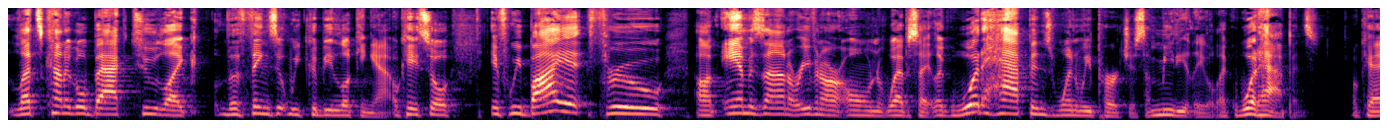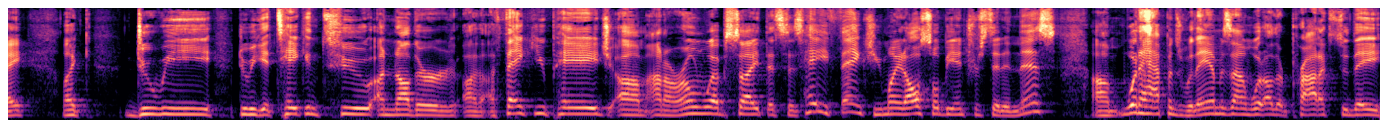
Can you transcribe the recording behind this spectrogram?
let's kind of go back to like the things that we could be looking at. Okay, so if we buy it through um, Amazon or even our own website, like what happens when we purchase immediately? Like what happens? Okay, like do we do we get taken to another uh, a thank you page um, on our own website that says, "Hey, thanks, you might also be interested in this." Um, what happens with Amazon? What other products do they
